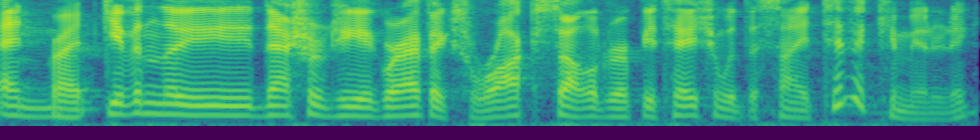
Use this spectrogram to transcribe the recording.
And Right. given the National Geographic's rock solid reputation with the scientific community,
